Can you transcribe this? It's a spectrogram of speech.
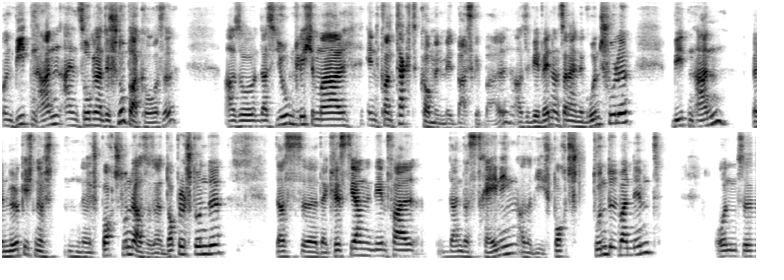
und bieten an ein sogenannte Schnupperkurse. Also, dass Jugendliche mal in Kontakt kommen mit Basketball. Also, wir wenden uns an eine Grundschule, bieten an, wenn möglich, eine, eine Sportstunde, also eine Doppelstunde dass äh, der Christian in dem Fall dann das Training, also die Sportstunde übernimmt und äh,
